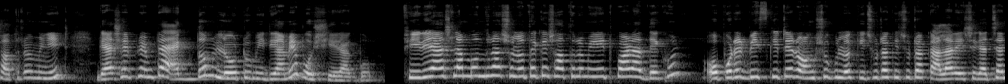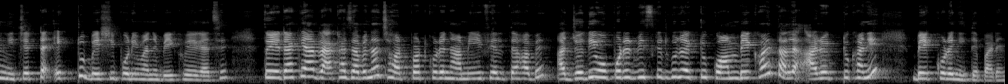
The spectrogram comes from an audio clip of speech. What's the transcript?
সতেরো মিনিট গ্যাসের ফ্লেমটা একদম লো টু মিডিয়ামে বসিয়ে রাখব। ফিরে আসলাম বন্ধুরা ষোলো থেকে সতেরো মিনিট পর। আর দেখুন ওপরের বিস্কিটের অংশগুলো কিছুটা কিছুটা কালার এসে গেছে আর নিচেরটা একটু বেশি পরিমাণে বেক হয়ে গেছে। তো এটাকে আর রাখা যাবে না, ঝটপট করে নামিয়ে ফেলতে হবে। আর যদি ওপরের বিস্কিটগুলো একটু কম বেক হয়, তাহলে আরও একটুখানি বেক করে নিতে পারেন।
